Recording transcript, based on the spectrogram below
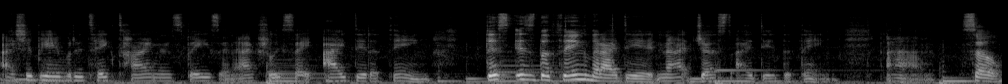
I should be able to take time and space and actually say, I did a thing. This is the thing that I did, not just I did the thing. Um, so,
